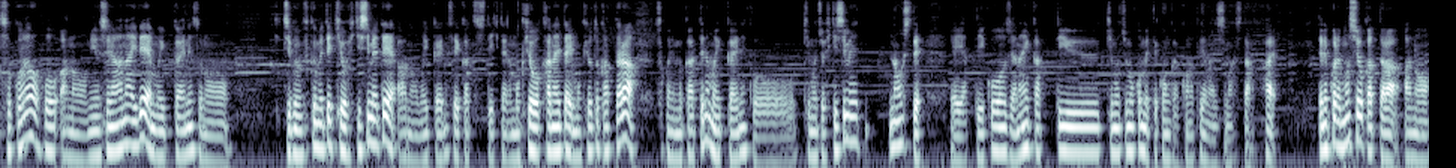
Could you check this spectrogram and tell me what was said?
そこをあの見失わないでもう一回ねその自分含めて気を引き締めてあのもう一回ね生活していきたいな目標を叶えたい目標とかあったらそこに向かってねもう一回ねこう気持ちを引き締め直して、え、やっていこうじゃないかっていう気持ちも込めて今回このテーマにしました。はい。でねこれもしよかったらあの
